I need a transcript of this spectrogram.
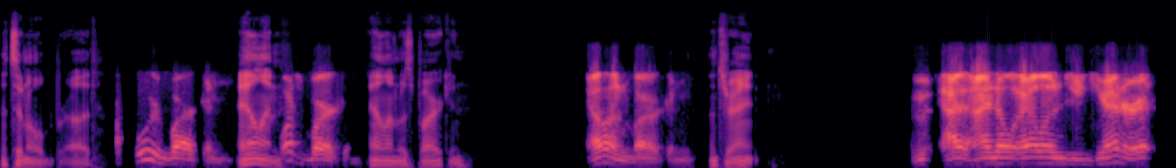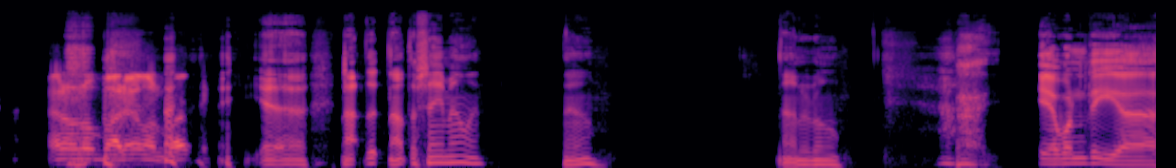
That's an old broad. Who's barking? Ellen. What's barking? Ellen was barking. Ellen barking. That's right. I, I know Ellen Degenerate. I don't know about Ellen barking. Yeah, not the not the same Ellen. No, not at all. Yeah, one of the uh,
